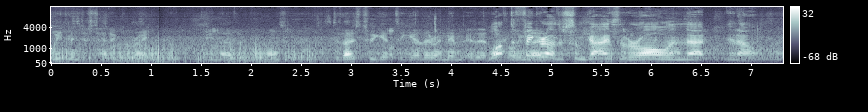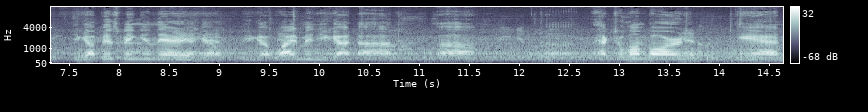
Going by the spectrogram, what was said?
Weidman just had a great win over Weisman. Do those two get together and then? We'll have to figure out. There's some guys that are all in that. You know, you got Bisping in there. Yeah, you got you got Weidman. You got uh, um, uh, Hector Lombard, Yeah. and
